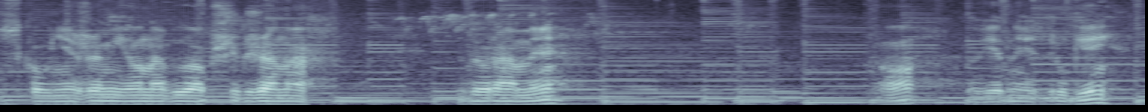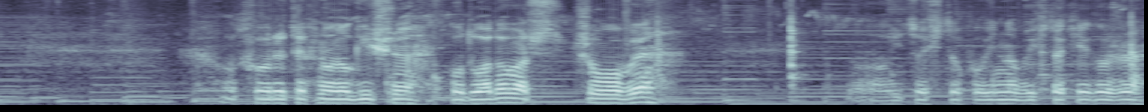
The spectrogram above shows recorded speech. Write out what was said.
z kołnierzem i ona była przygrzana do ramy. O, w jednej z drugiej. Otwory technologiczne, podładowacz czołowy. Coś to powinno być takiego, że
